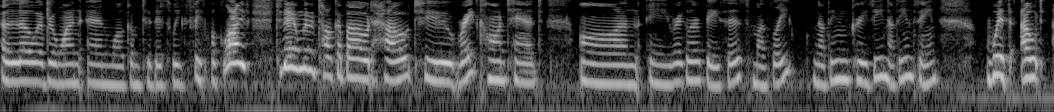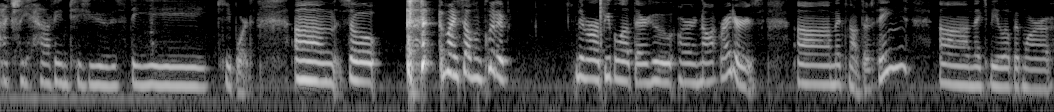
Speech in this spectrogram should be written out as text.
Hello, everyone, and welcome to this week's Facebook Live. Today, I'm going to talk about how to write content on a regular basis, monthly, nothing crazy, nothing insane, without actually having to use the keyboard. Um, so, myself included, there are people out there who are not writers. Um, it's not their thing. Um, they could be a little bit more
